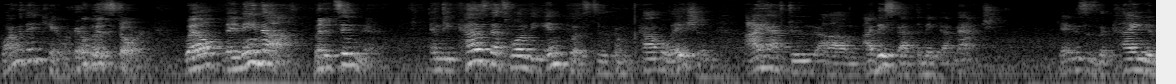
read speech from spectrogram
why would they care where it was stored? Well, they may not, but it's in there. And because that's one of the inputs to the compilation, I have to, um, I basically have to make that match. Okay, this is the kind of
